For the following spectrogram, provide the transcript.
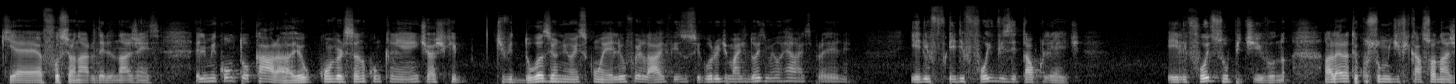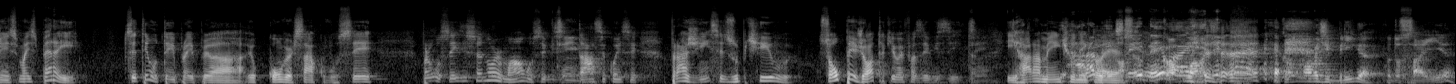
que é funcionário dele na agência. Ele me contou, cara, eu conversando com o cliente, acho que tive duas reuniões com ele, eu fui lá e fiz o seguro de mais de dois mil reais para ele. E ele, ele foi visitar o cliente. Ele foi disruptivo. A galera tem o costume de ficar só na agência, mas espera aí. Você tem um tempo aí para eu conversar com você? Para vocês isso é normal, você visitar, Sim. você conhecer. Para a agência é disruptivo. Só o PJ que vai fazer visita. Sim. E raramente e o Nicolas. Nem, nem vai. de, de briga, quando eu saía.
